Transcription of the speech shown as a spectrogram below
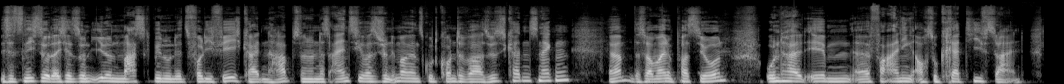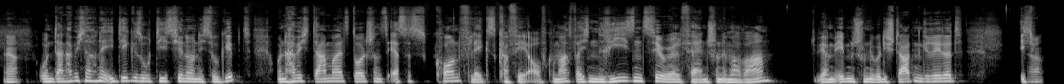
ist jetzt nicht so, dass ich jetzt so ein Elon Musk bin und jetzt voll die Fähigkeiten habe, sondern das Einzige, was ich schon immer ganz gut konnte, war Süßigkeiten snacken. Ja, das war meine Passion. Und halt eben äh, vor allen Dingen auch so kreativ sein. Ja. Und dann habe ich nach einer Idee gesucht, die es hier noch nicht so gibt. Und habe ich damals Deutschlands erstes Cornflakes-Café aufgemacht, weil ich ein riesen Cereal-Fan schon immer war. Wir haben eben schon über die Staaten geredet ich ja.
